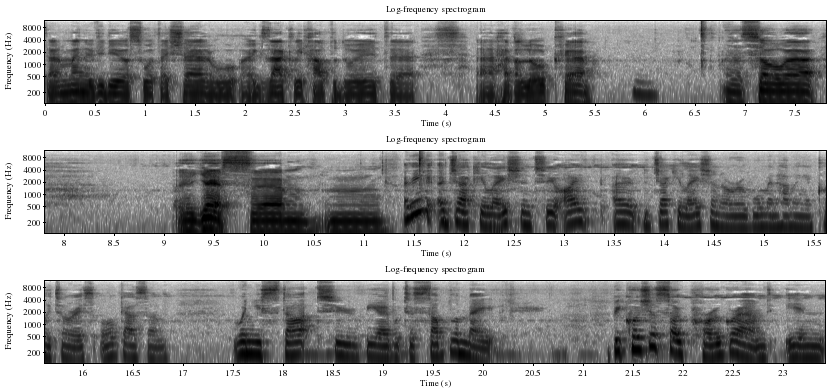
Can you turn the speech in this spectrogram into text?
there are many videos what I share exactly how to do it. Uh, uh, have a look. Uh, uh, so yes, um, mm, I think ejaculation too. I, I ejaculation or a woman having a clitoris orgasm, when you start to be able to sublimate, because you're so programmed in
